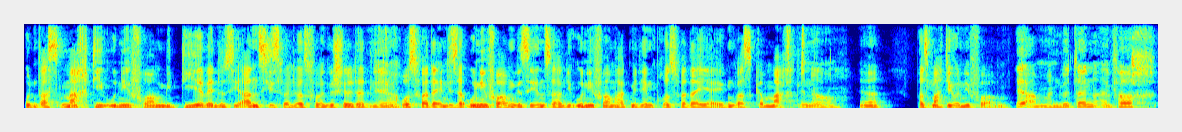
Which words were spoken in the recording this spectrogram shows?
Und was macht die Uniform mit dir, wenn du sie anziehst? Weil du hast vorhin geschildert, Ja. den Großvater in dieser Uniform gesehen zu haben. Die Uniform hat mit dem Großvater ja irgendwas gemacht. genau. Ja? Was macht die Uniform? Ja, man wird dann einfach,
